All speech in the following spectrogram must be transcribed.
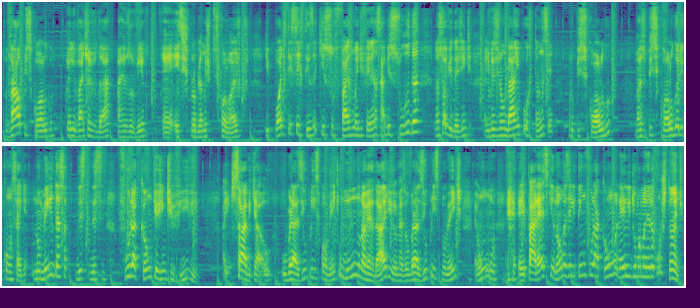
vá ao psicólogo, que ele vai te ajudar a resolver é, esses problemas psicológicos e pode ter certeza que isso faz uma diferença absurda na sua vida. A gente às vezes não dá importância para o psicólogo, mas o psicólogo ele consegue, no meio dessa, desse, desse furacão que a gente vive, a gente sabe que a, o, o, Brasil, principalmente, o mundo na verdade, mas o Brasil principalmente, é um. É, parece que não, mas ele tem um furacão nele de uma maneira constante.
